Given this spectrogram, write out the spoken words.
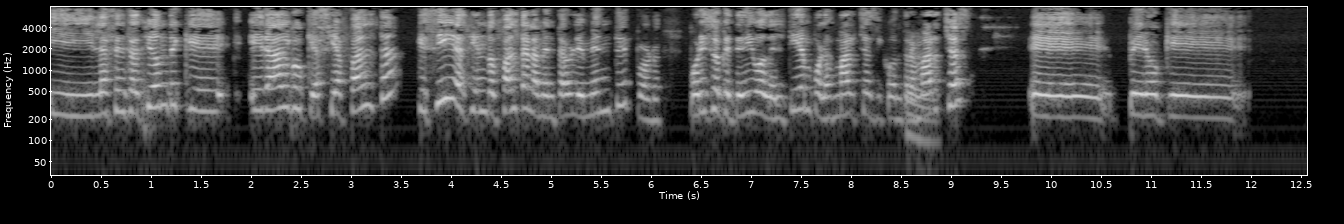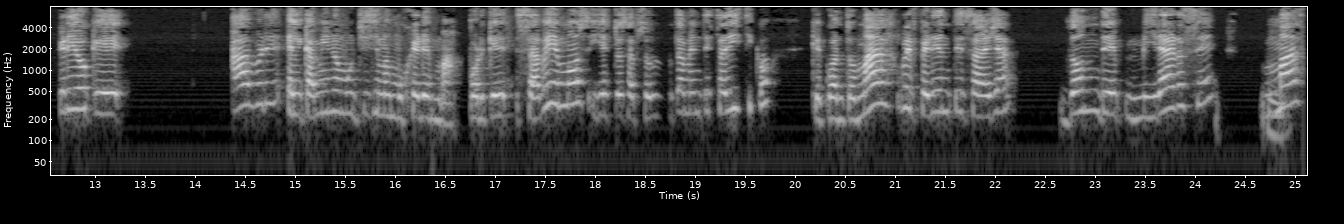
y la sensación de que era algo que hacía falta que sigue haciendo falta lamentablemente, por, por eso que te digo del tiempo, las marchas y contramarchas, eh, pero que creo que abre el camino a muchísimas mujeres más, porque sabemos, y esto es absolutamente estadístico, que cuanto más referentes haya donde mirarse, mm. más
